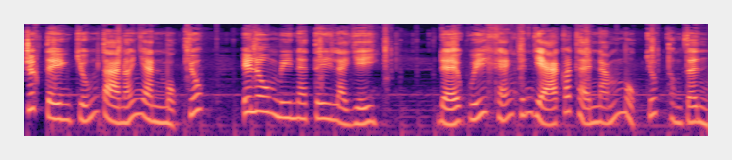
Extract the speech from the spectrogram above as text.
Trước tiên chúng ta nói nhanh một chút Illuminati là gì? Để quý khán thính giả có thể nắm một chút thông tin.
